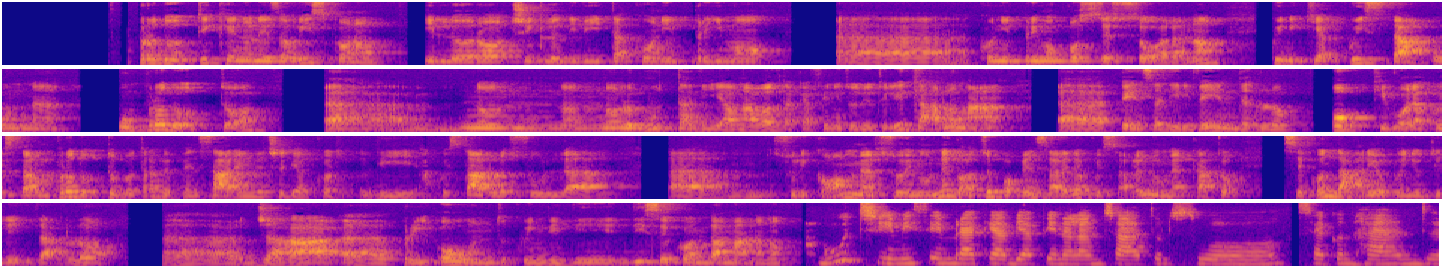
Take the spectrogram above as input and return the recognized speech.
prodotti che non esauriscono il loro ciclo di vita con il primo eh, con il primo possessore, no? Quindi chi acquista un, un prodotto eh, non, non, non, lo butta via una volta che ha finito di utilizzarlo, ma eh, pensa di rivenderlo. O chi vuole acquistare un prodotto potrebbe pensare invece di, accor- di acquistarlo sul, ehm, sull'e-commerce o in un negozio, può pensare di acquistarlo in un mercato secondario, quindi utilizzarlo Uh, già uh, pre-owned, quindi di, di, seconda mano. Gucci mi sembra che abbia appena lanciato il suo second hand.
